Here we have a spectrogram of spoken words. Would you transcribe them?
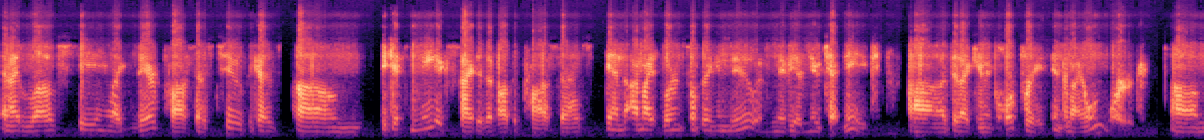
and I love seeing like their process too because um, it gets me excited about the process, and I might learn something new and maybe a new technique uh, that I can incorporate into my own work. Um,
